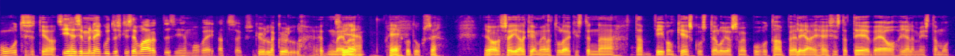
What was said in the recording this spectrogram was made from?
uutiset ja... Siihen se menee kuitenkin se vartti siihen Move-katsaukseen. Kyllä, kyllä. Et meillä... Siihen hehkutukseen. Joo, sen jälkeen meillä tuleekin sitten nämä tämän viikon keskustelu, jossa me puhutaan peliaiheisista TV-ohjelmista, mutta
